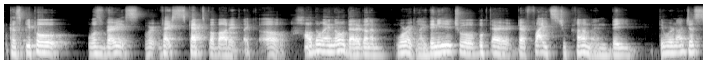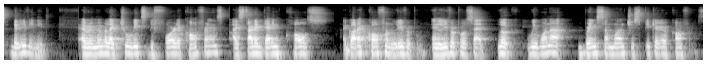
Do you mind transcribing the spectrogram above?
because people was very were very skeptical about it. Like, oh, how do I know that are gonna work? Like they needed to book their their flights to come, and they they were not just believing it. I remember like two weeks before the conference, I started getting calls. I got a call from Liverpool, and Liverpool said, "Look, we wanna bring someone to speak at your conference.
